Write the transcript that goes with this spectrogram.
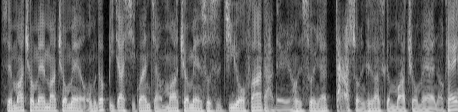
所以 macho man，macho man，我们都比较喜欢讲 macho man，说是肌肉发达的人，或者说人家打手，你可以说他是个 macho man。OK，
